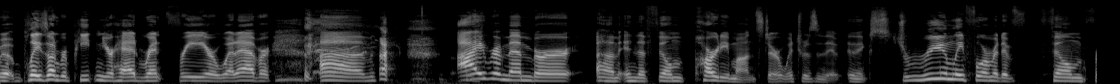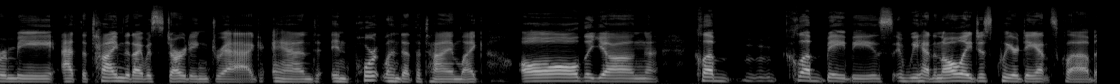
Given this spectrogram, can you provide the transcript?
uh, plays on repeat in your head, rent free or whatever. Um, I remember um, in the film Party Monster, which was an, an extremely formative film for me at the time that I was starting drag, and in Portland at the time, like all the young club club babies we had an all ages queer dance club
